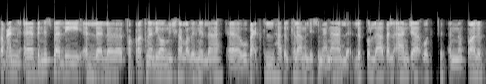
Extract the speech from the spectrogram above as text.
طبعا آه، بالنسبة لفقرتنا اليوم إن شاء الله بإذن الله آه، وبعد كل هذا الكلام اللي سمعناه للطلاب الآن جاء وقت أن الطالب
